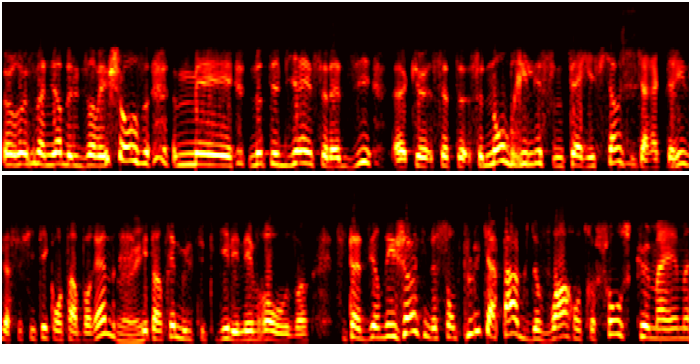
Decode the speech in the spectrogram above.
heureuse manière de le dire les choses, mais notez bien, cela dit, euh, que cette, ce nombrilisme terrifiant qui caractérise la société contemporaine est en train de multiplier les névroses. Hein. C'est-à-dire des gens qui ne sont plus capables de voir autre chose qu'eux-mêmes,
